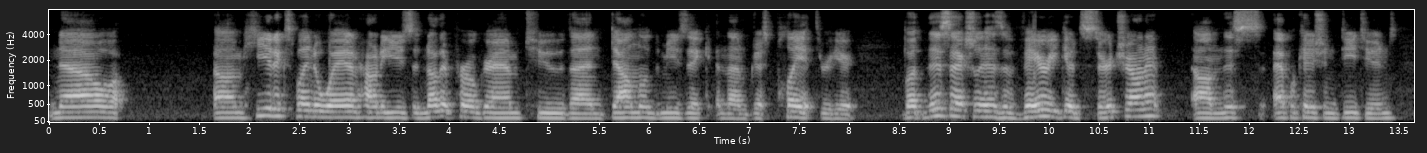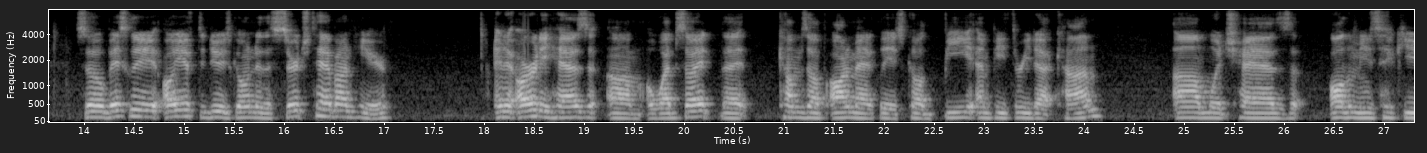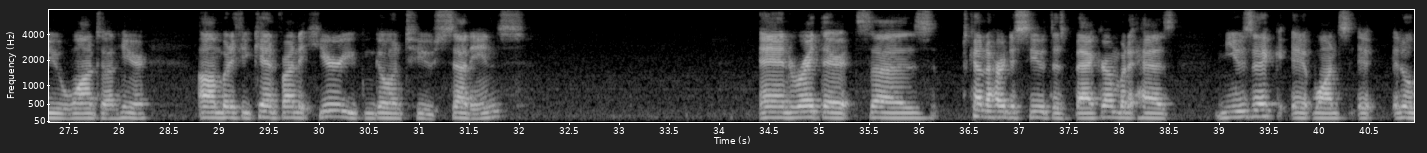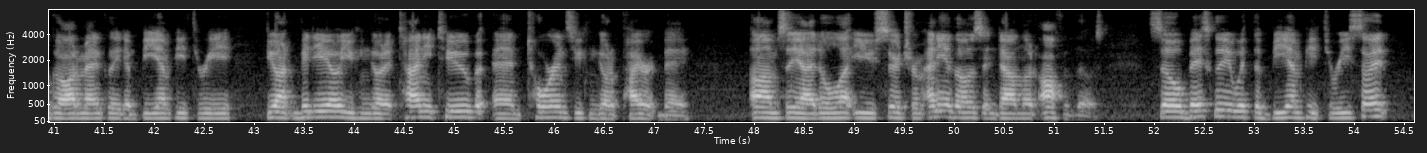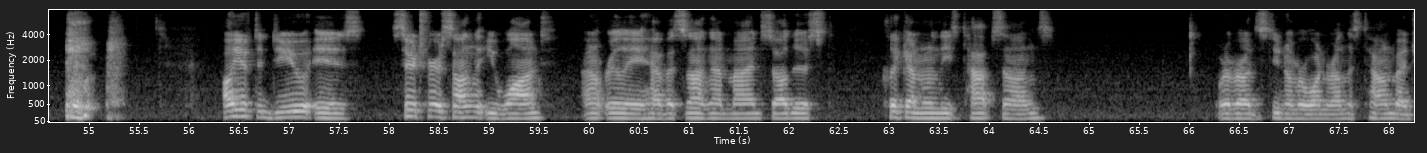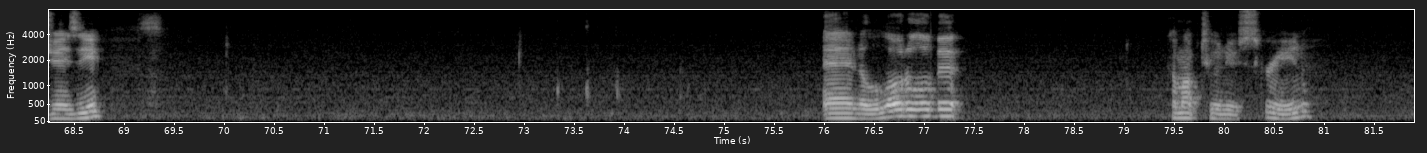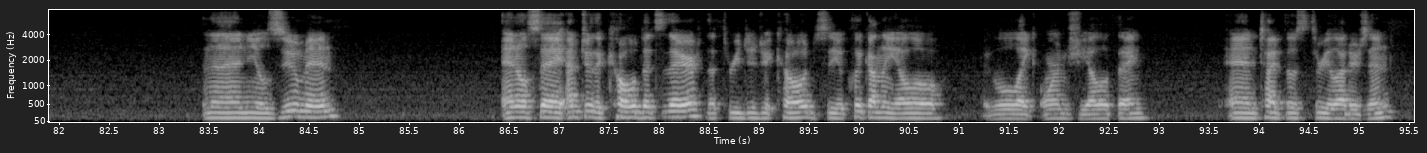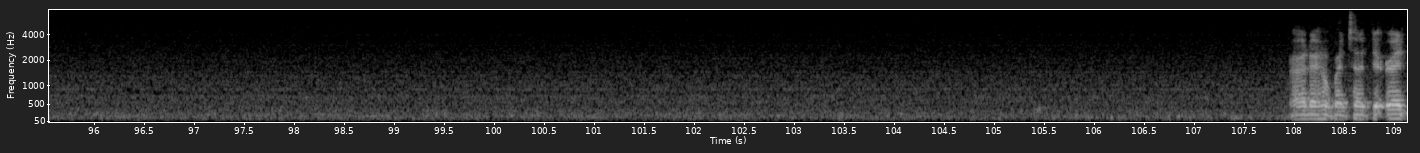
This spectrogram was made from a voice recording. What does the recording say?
Now, um, he had explained a way on how to use another program to then download the music and then just play it through here. But this actually has a very good search on it, um, this application DTunes. So basically all you have to do is go into the search tab on here and it already has um, a website that comes up automatically. It's called beemp3.com um, which has all the music you want on here. Um, but if you can't find it here, you can go into settings. And right there it says, it's kind of hard to see with this background, but it has music. It wants it, it'll go automatically to BeeMP3. If you want video, you can go to TinyTube, and torrents, you can go to Pirate Bay. Um, so yeah, it'll let you search from any of those and download off of those. So basically with the BeeMP3 site, all you have to do is search for a song that you want. I don't really have a song on mine, so I'll just click on one of these top songs. Whatever, I'll just do number one, Run This Town by Jay-Z. And load a little bit. Come up to a new screen. And then you'll zoom in and it'll say enter the code that's there, the three digit code. So you click on the yellow, the little like orange yellow thing, and type those three letters in. Alright, I hope I typed it right.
